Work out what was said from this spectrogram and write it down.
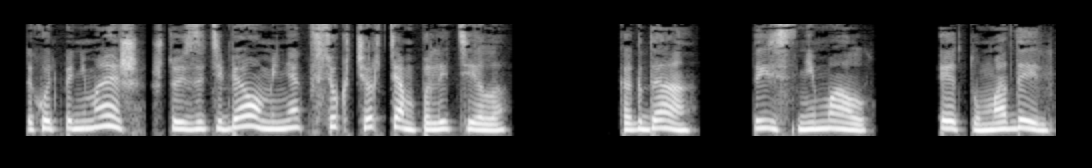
«Ты хоть понимаешь, что из-за тебя у меня все к чертям полетело?» «Когда ты снимал эту модель?»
